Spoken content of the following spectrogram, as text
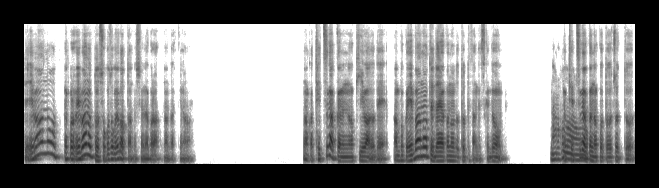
で、エヴァーノート、これエヴァーノートもそこそこ良かったんですよ。だから、なんだっけな。なんか哲学のキーワードで、まあ、僕、エヴァーノートで大学ノート取ってたんですけど、なるほど、哲。学のことをちょっと、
